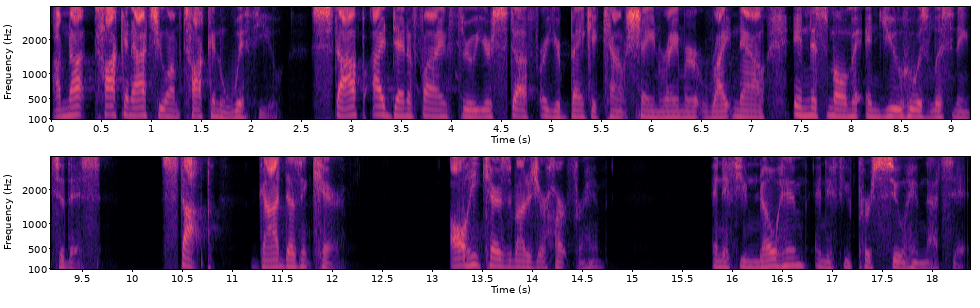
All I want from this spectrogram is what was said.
I'm not talking at you, I'm talking with you. Stop identifying through your stuff or your bank account, Shane Ramer, right now in this moment, and you who is listening to this. Stop. God doesn't care. All he cares about is your heart for him. And if you know him and if you pursue him, that's it.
